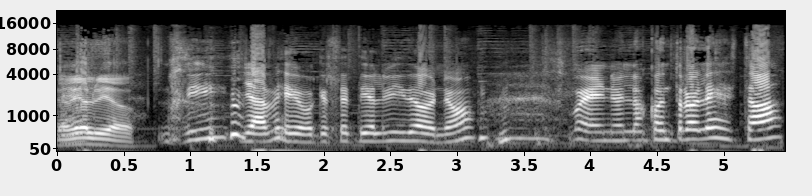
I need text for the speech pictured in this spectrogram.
Me había olvidado. Sí, ya veo que se te olvidó, ¿no? Bueno, en los controles está,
